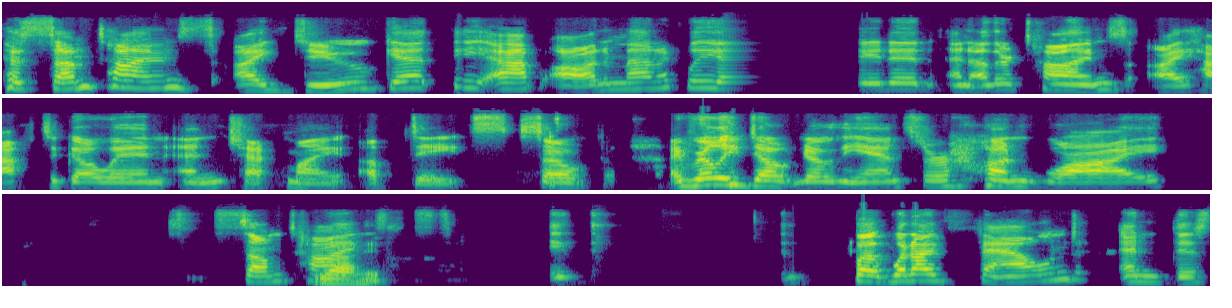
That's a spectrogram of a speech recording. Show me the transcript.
because sometimes I do get the app automatically updated, and other times I have to go in and check my updates. So I really don't know the answer on why. Sometimes it, but what I've found, and this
